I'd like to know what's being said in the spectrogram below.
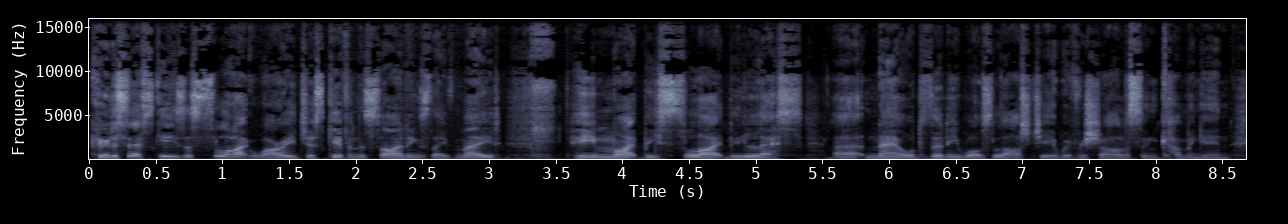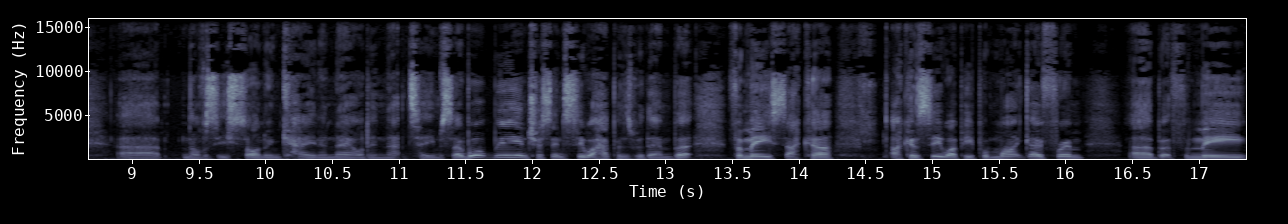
Kulusevski's a slight worry, just given the signings they've made. He might be slightly less uh, nailed than he was last year with Richarlison coming in. Uh, and obviously, Son and Kane are nailed in that team. So we'll be interesting to see what happens with them. But for me, Saka, I can see why people might go for him. Uh, but for me,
